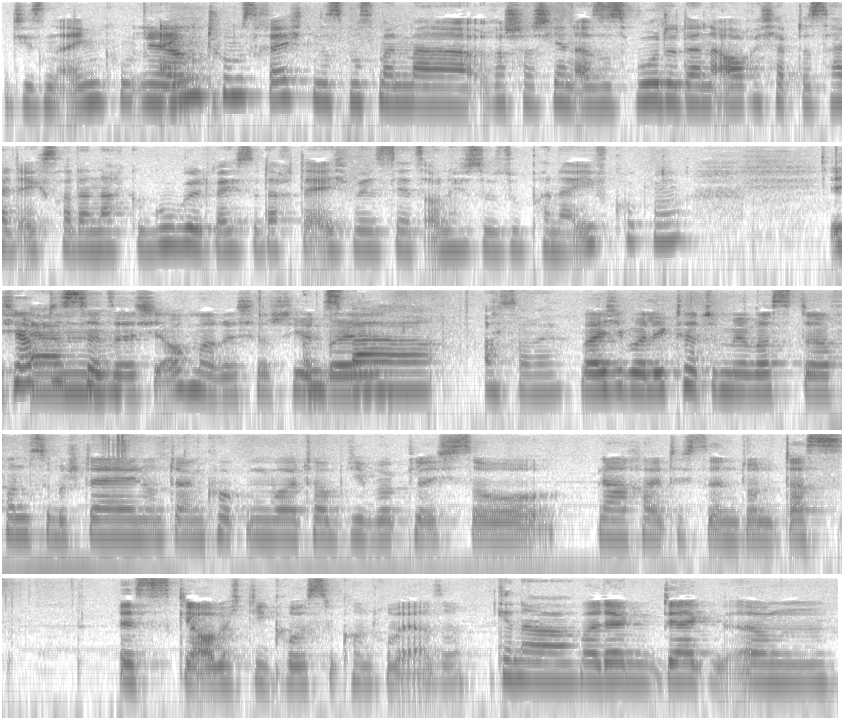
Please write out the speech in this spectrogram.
diesen Eigentum Ja. Eigentumsrechten. Das muss man mal recherchieren. Also es wurde dann auch, ich habe das halt extra danach gegoogelt, weil ich so dachte, ey, ich will es jetzt auch nicht so super naiv gucken. Ich habe das Ähm, tatsächlich auch mal recherchiert, Und weil, zwar, oh sorry. weil ich überlegt hatte, mir was davon zu bestellen und dann gucken wollte, ob die wirklich so nachhaltig sind. Und das ist, glaube ich, die größte Kontroverse. Genau. Weil der, der ähm,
